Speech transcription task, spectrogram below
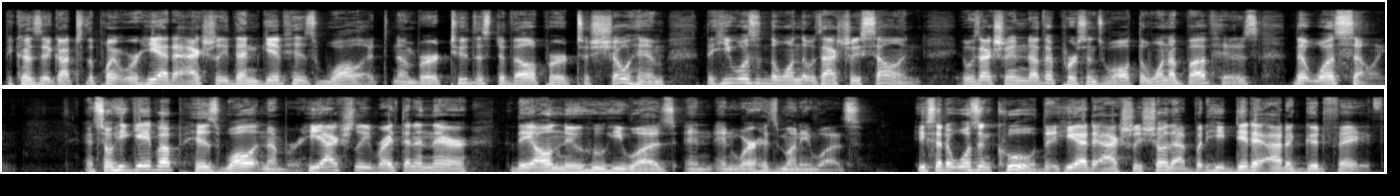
because it got to the point where he had to actually then give his wallet number to this developer to show him that he wasn't the one that was actually selling. It was actually another person's wallet, the one above his, that was selling. And so he gave up his wallet number. He actually, right then and there, they all knew who he was and, and where his money was. He said it wasn't cool that he had to actually show that, but he did it out of good faith.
